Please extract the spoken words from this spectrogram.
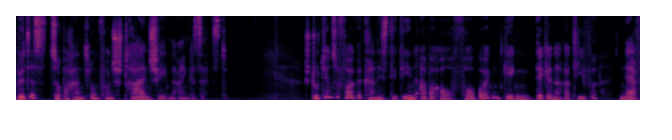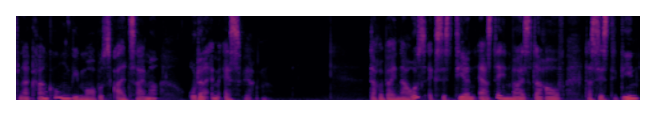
wird es zur Behandlung von Strahlenschäden eingesetzt. Studien zufolge kann Histidin aber auch vorbeugend gegen degenerative Nervenerkrankungen wie Morbus Alzheimer oder MS wirken. Darüber hinaus existieren erste Hinweise darauf, dass Histidin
